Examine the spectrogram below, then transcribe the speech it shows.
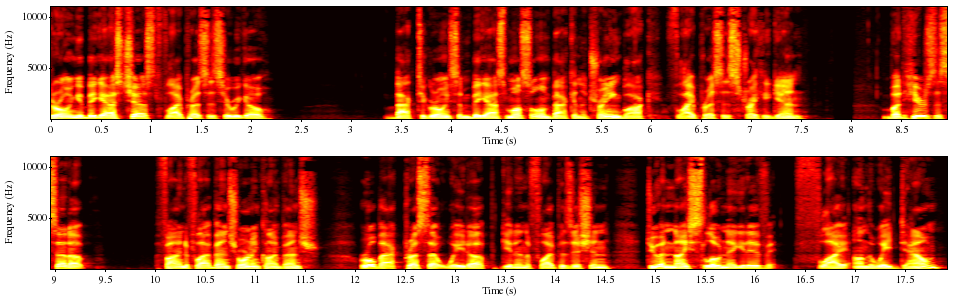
Growing a big ass chest, fly presses, here we go. Back to growing some big ass muscle and back in the training block, fly presses strike again. But here's the setup find a flat bench or an incline bench, roll back, press that weight up, get in the fly position, do a nice slow negative fly on the way down,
